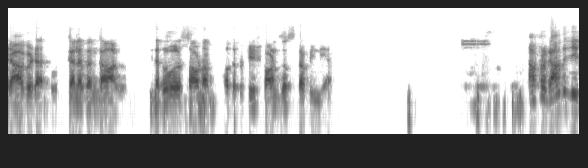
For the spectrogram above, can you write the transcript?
Dravida, Utkala, Bengal, the reverse order of the British conquest of India. After Gandhiji,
